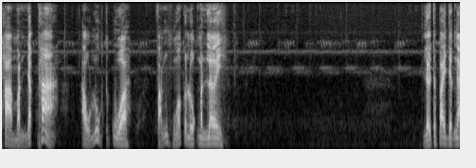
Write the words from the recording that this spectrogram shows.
ถ้ามันยักท่า เอาลูกตะกัว ฝังหัวกระโหลกมันเลยแล้วจะไปยังไง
